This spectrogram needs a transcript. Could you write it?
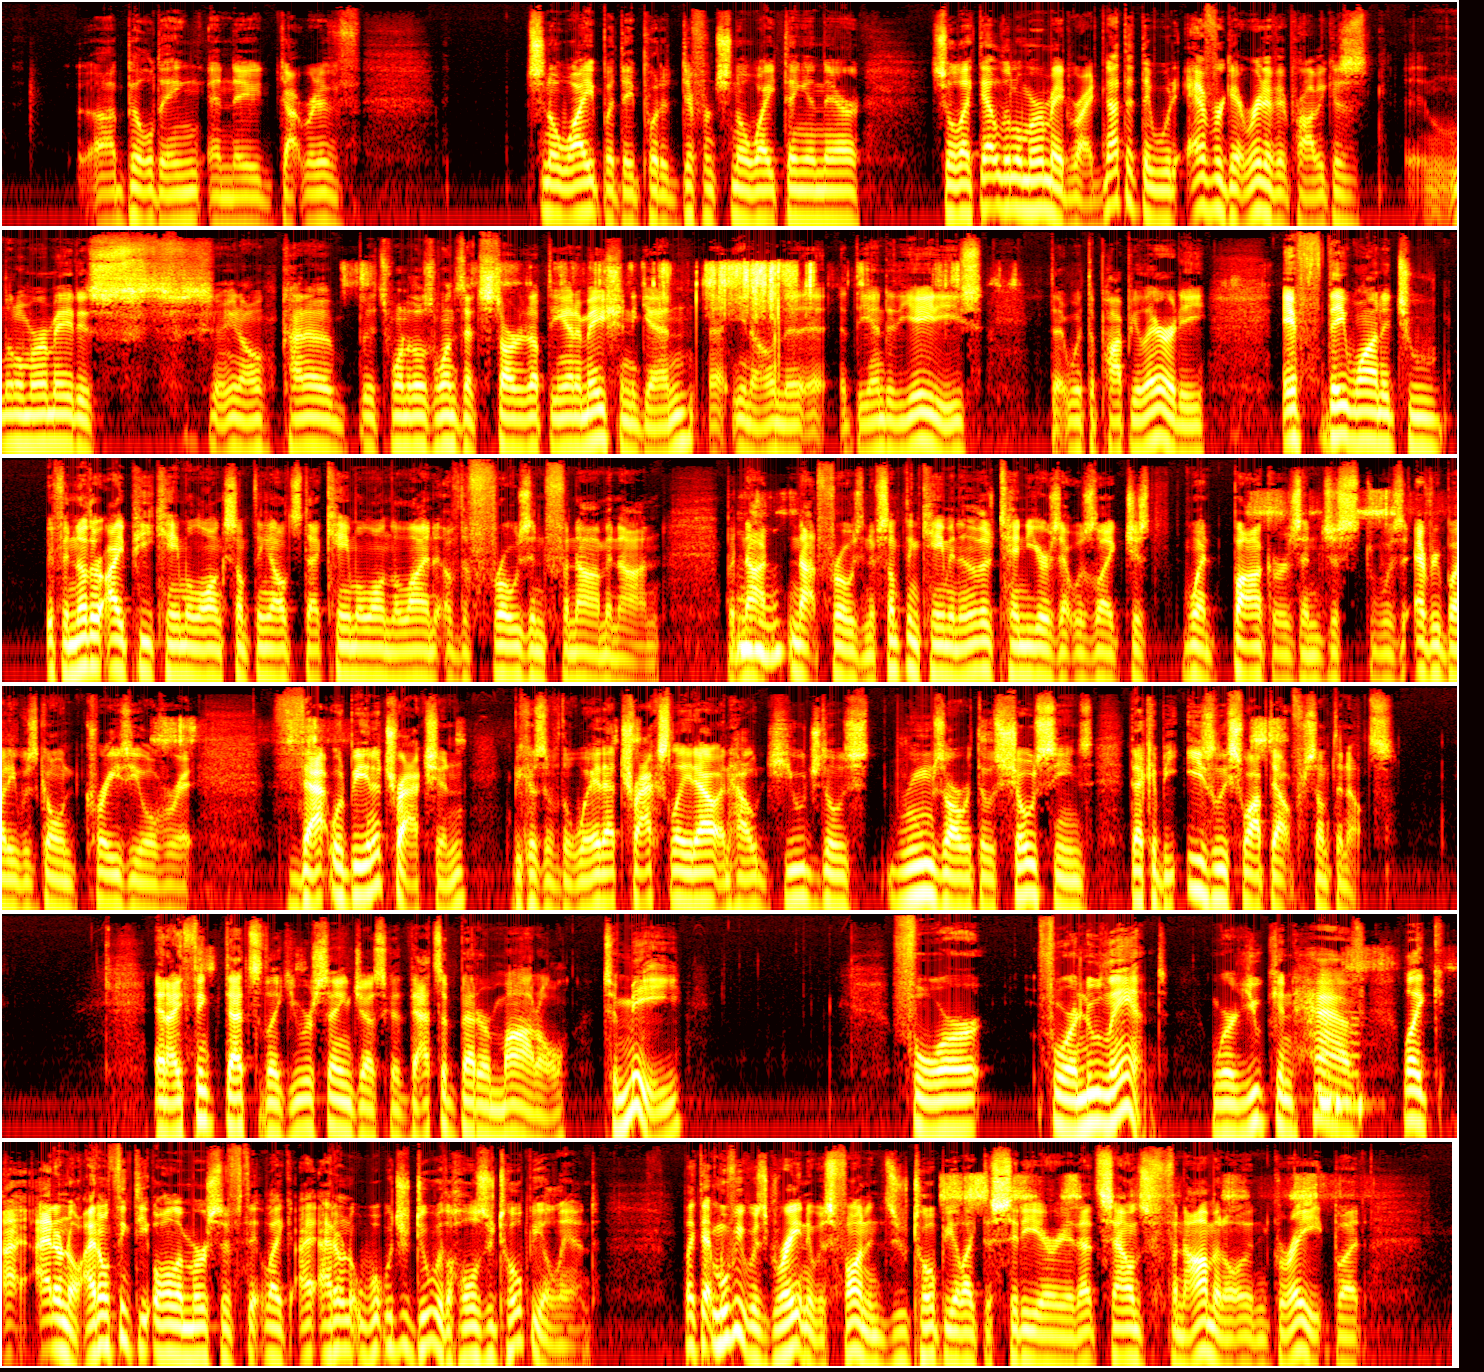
uh, building and they got rid of Snow White, but they put a different Snow White thing in there. So like that Little Mermaid ride, not that they would ever get rid of it, probably because Little Mermaid is, you know, kind of it's one of those ones that started up the animation again, uh, you know, the, at the end of the '80s, that with the popularity. If they wanted to, if another IP came along, something else that came along the line of the Frozen phenomenon, but not mm-hmm. not Frozen. If something came in another ten years that was like just went bonkers and just was everybody was going crazy over it, that would be an attraction because of the way that track's laid out and how huge those rooms are with those show scenes that could be easily swapped out for something else. And I think that's like you were saying, Jessica, that's a better model to me for for a new land where you can have mm-hmm. like I, I don't know I don't think the all immersive thing like I, I don't know what would you do with a whole Zootopia land like that movie was great and it was fun and Zootopia like the city area that sounds phenomenal and great but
